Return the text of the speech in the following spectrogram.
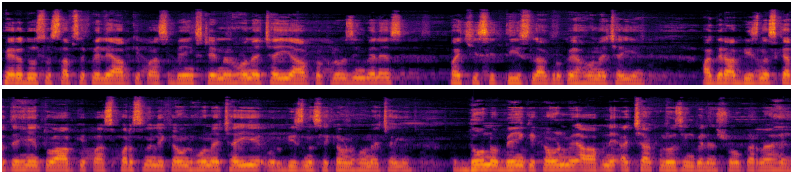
फिर दोस्तों, सबसे पहले आपके पास बैंक स्टेटमेंट होना चाहिए, आपका क्लोजिंग बैलेंस पच्चीस से तीस लाख रुपया होना चाहिए। अगर आप बिज़नेस करते हैं तो आपके पास पर्सनल अकाउंट होना चाहिए और बिज़नेस अकाउंट होना चाहिए। दोनों बैंक अकाउंट में आपने अच्छा क्लोजिंग बैलेंस शो करना है।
